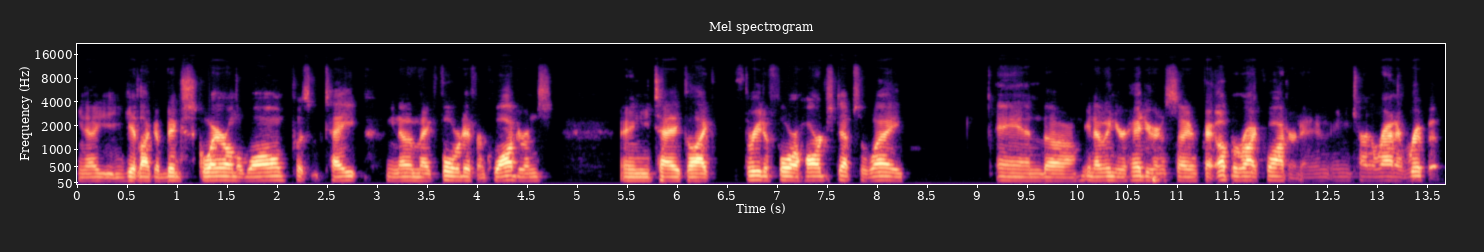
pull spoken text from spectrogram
You know, you get like a big square on the wall, put some tape, you know, make four different quadrants, and you take like three to four hard steps away. And, uh, you know, in your head, you're going to say, okay, upper right quadrant, and, and you turn around and rip it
